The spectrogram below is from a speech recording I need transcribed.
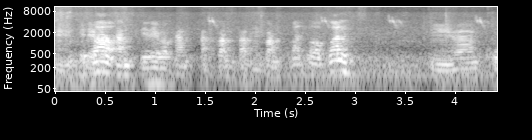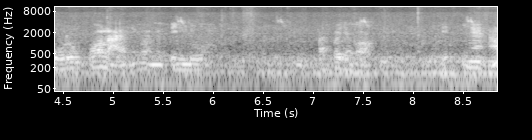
เนี่ยจะได้ว่าขั้นจะได้ว่าขั้นตัดก่อนตัดให้ก่อนปัดออกก่อนนี่ว่าครูลงฟอหลายนี่ก่อนมาติงดูปัดก็จะออกติดเนี่ยเอา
